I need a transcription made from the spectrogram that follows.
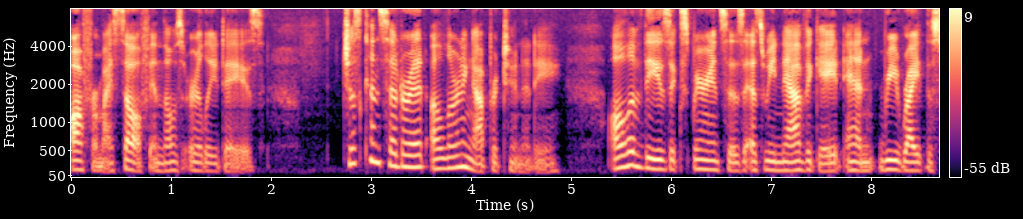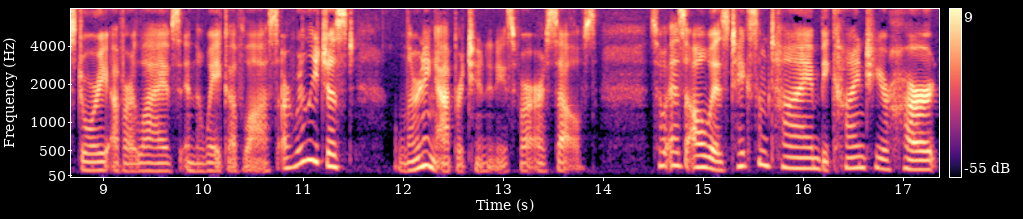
offer myself in those early days. Just consider it a learning opportunity. All of these experiences as we navigate and rewrite the story of our lives in the wake of loss are really just learning opportunities for ourselves. So, as always, take some time, be kind to your heart,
